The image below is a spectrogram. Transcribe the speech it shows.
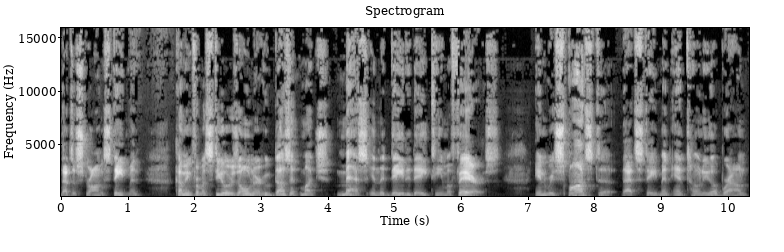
That's a strong statement coming from a Steelers owner who doesn't much mess in the day to day team affairs. In response to that statement, Antonio Brown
